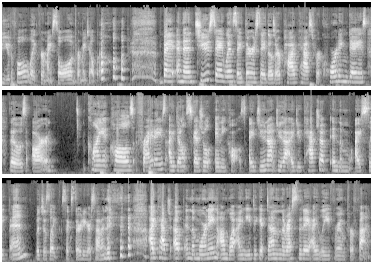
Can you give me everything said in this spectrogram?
beautiful, like for my soul and for my tailbone. but and then Tuesday, Wednesday, Thursday, those are podcast recording days. Those are client calls. Fridays i don't schedule any calls. I do not do that. I do catch up in the i sleep in which is like 6.30 or 7 i catch up in the morning on what i need to get done and the rest of the day i leave room for fun.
